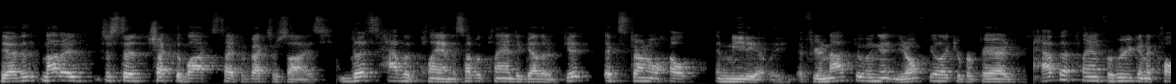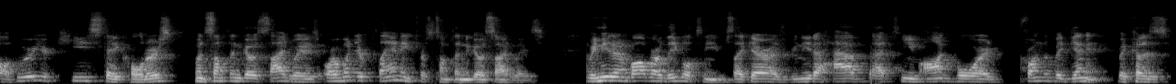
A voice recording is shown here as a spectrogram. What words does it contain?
Yeah, this is not a just a check the box type of exercise. Let's have a plan. Let's have a plan together. Get external help immediately. If you're not doing it and you don't feel like you're prepared, have that plan for who you're going to call. Who are your key stakeholders when something goes sideways or when you're planning for something to go sideways? We need to involve our legal teams like Erez. We need to have that team on board from the beginning because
